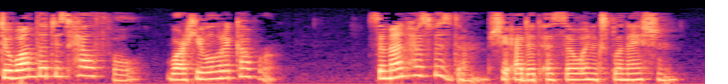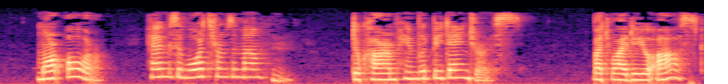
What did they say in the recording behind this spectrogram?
"to one that is healthful, where he will recover. The man has wisdom," she added as though in explanation. "Moreover, having the word from the Mountain, to harm him would be dangerous. But why do you ask?"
